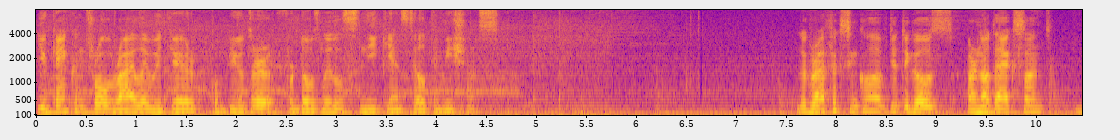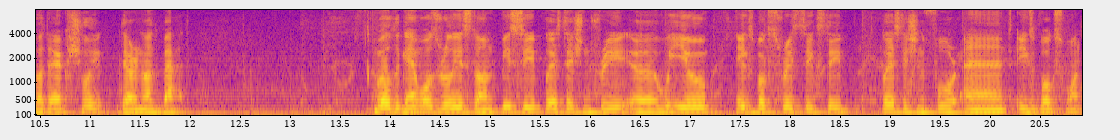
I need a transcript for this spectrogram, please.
You can control Riley with your computer for those little sneaky and stealthy missions. The graphics in Call of Duty Ghosts are not excellent, but actually they are not bad. Well, the game was released on PC, PlayStation 3, uh, Wii U, Xbox 360, PlayStation 4 and Xbox One.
